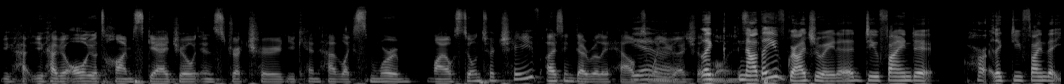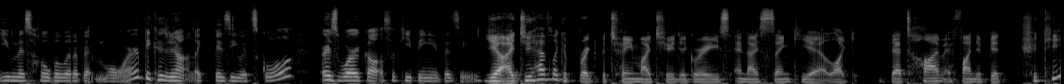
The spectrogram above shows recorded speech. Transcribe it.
you, ha- you have your- all your time scheduled and structured. You can have like small milestone to achieve. I think that really helps when you actually like now that you've graduated, do you find it hard? Like, do you find that you miss home a little bit more because you're not like busy with school, or is work also keeping you busy? Yeah, I do have like a break between my two degrees, and I think yeah, like that time I find it a bit tricky.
